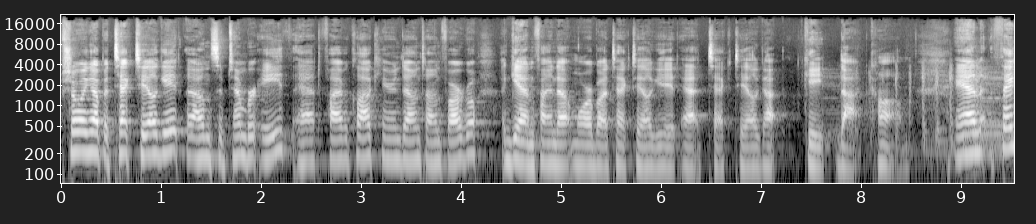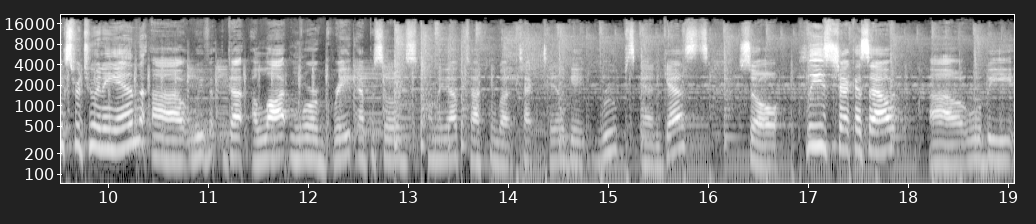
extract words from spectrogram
showing up at Tech Tailgate on September 8th at 5 o'clock here in downtown Fargo. Again, find out more about Tech Tailgate at techtailgate.com. And thanks for tuning in. Uh, we've got a lot more great episodes coming up talking about Tech Tailgate groups and guests. So please check us out. Uh, we'll be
